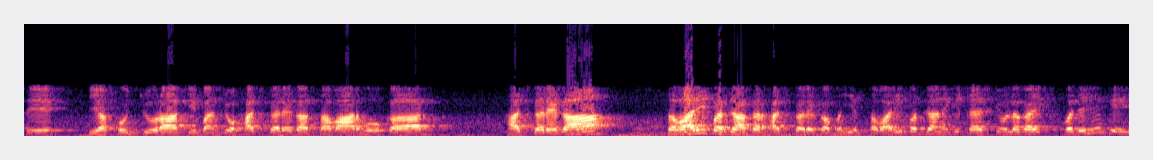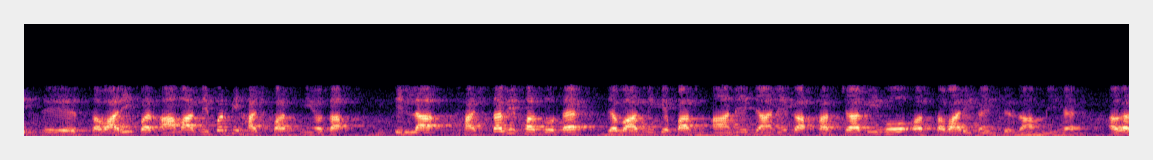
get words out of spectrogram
سے۔ یا حجرا کی بن جو حج کرے گا، سوار ہو کر۔ حج کرے گا؟ سواری پر جا کر حج کرے گا۔ بھائی، یہ سواری پر جانے کی قید کیوں لگائی؟ وجہ یہ کہ سواری پر عام آدمی پر بھی حج فرض نہیں ہوتا۔ اللہ حج تبھی فرض ہوتا ہے جب آدمی کے پاس آنے جانے کا خرچہ بھی ہو اور سواری کا انتظام بھی ہے۔ اگر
